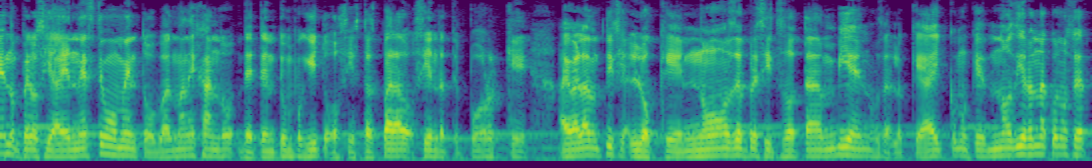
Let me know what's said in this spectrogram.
Bueno, pero si en este momento vas manejando, detente un poquito. O si estás parado, siéntate. Porque ahí va la noticia. Lo que no se precisó tan bien, o sea, lo que hay como que no dieron a conocer,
